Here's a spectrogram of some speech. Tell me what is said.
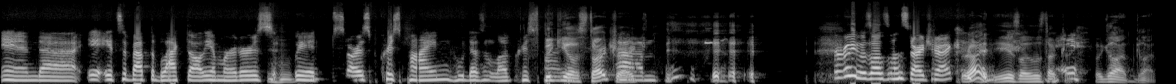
and uh, it, it's about the Black Dahlia murders. Mm-hmm. It stars Chris Pine, who doesn't love Chris Speaking Pine. of Star Trek, um, he was also on Star Trek. right? He is on Star Trek. But go on, go on.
